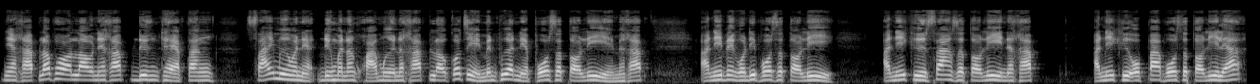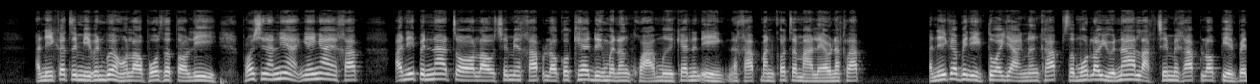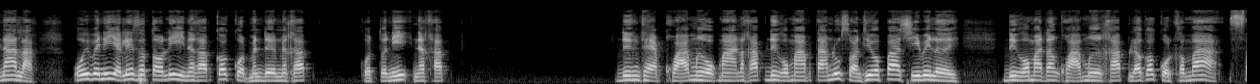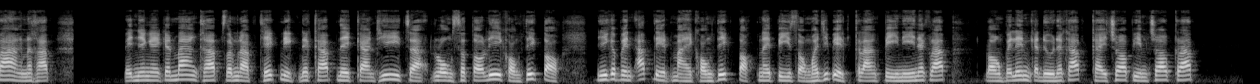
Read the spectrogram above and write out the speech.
เนี่ยครับแล้วพอเราเนี่ยครับดึงแถบทางซ้ายมือมาเนี่ยดึงมาทางขวามือนะครับ เราก็จะเห็นเพื่อนๆเนี่ยโพสสตอรี่เห็นไหมครับอันนี้เป็นคนที่โพสสตอรี่อันนี้คือสร้างสตอรี่นะครับอันนี้คือโอป้าโพสสตอรี่แล้วอันนี้ก็จะมีเพื่อนๆของเราโพสสตอรี่เพราะฉะนั้นเนี่ยง่ายๆครับอันนี้เป็นหน้าจอเราใช่ไหมครับเราก็แค่ดึงมาทางขวามือแค่นั้นเองนะครับมันก็จะมาแล้วนะครับอันนี้ก็เป็นอีกตัวอย่างหนึ่งครับ สมมติเราอยู่หน้าหลักใช่ไหมครับ เราเปลี่ยนไปหน้าหลักโอ้ยวันนี้อยากเล่นสตอรี่นะครับ ก็กดมันเดิมนะครับ กดตัวนี้นะครับ ดึงแถบขวามือออกมานะครับ ดึงออกมาตามลูกศรที่ว่าป้าชี้ไว้เลย ดึงออกมาทางขวามือครับ แล้วก็กดคำว่าสร้างนะครับ เป็นยังไงกันบ้างครับสำหรับเทคนิคนะครับในการที่จะลงสตอรี่ของ TikTok นี่ก็เป็นอัปเดตใหม่ของ TikTok ในปี 2021 กลางปีนี้นะครับ ลองไปเล่นกันดูนะครับ ใครชอบพิมพ์ชอบครับ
